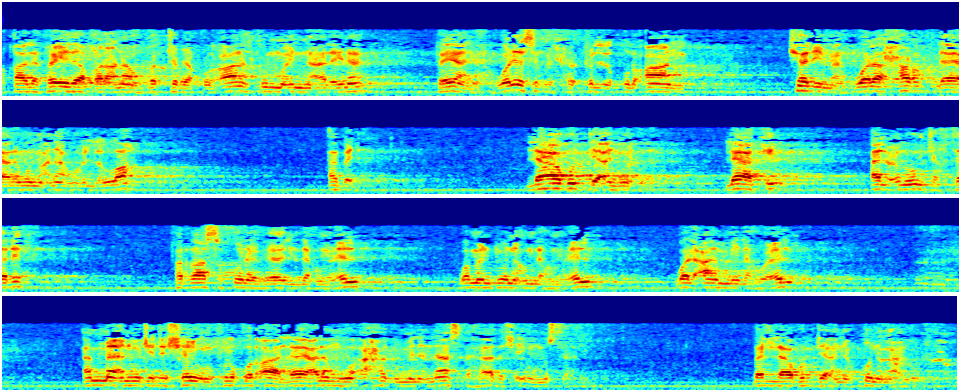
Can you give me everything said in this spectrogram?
فقال فإذا قرأناه فاتبع قرآنه ثم إن علينا بيانه. وليس في القرآن كلمة ولا حرف لا يعلم معناه إلا الله أبدا. لا بد أن يعلم. لكن العلوم تختلف. فالراسخون في العلم لهم علم ومن دونهم لهم علم والعام له علم. أما أن يوجد شيء في القرآن لا يعلمه أحد من الناس فهذا شيء مستحيل. بل لا بد أن يكون معلوما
